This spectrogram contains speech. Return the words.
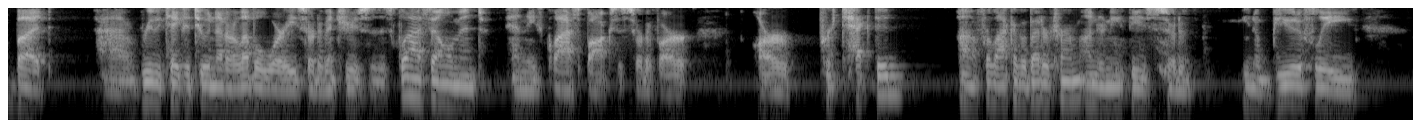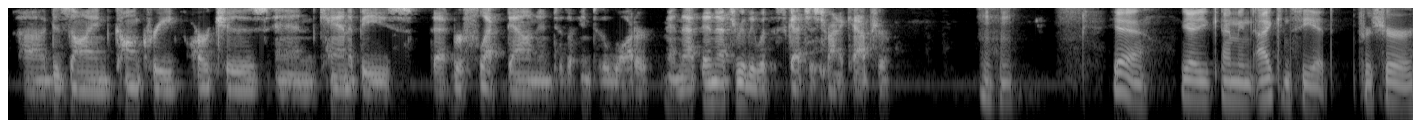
but uh, really takes it to another level where he sort of introduces this glass element, and these glass boxes sort of are are protected, uh, for lack of a better term, underneath these sort of you know beautifully uh, designed concrete arches and canopies that reflect down into the into the water, and that and that's really what the sketch is trying to capture. Mm-hmm. Yeah, yeah. You, I mean, I can see it for sure.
